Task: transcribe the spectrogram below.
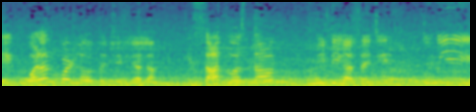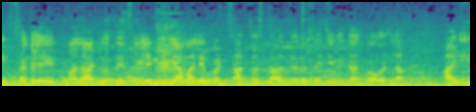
एक वळण पडलं होतं जिल्ह्याला की सात वाजता मीटिंग असायची. तुम्ही सगळे मला आठवते सगळे मीडियावाले पण सात वाजता हजर असायचे विधान भवनला आणि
